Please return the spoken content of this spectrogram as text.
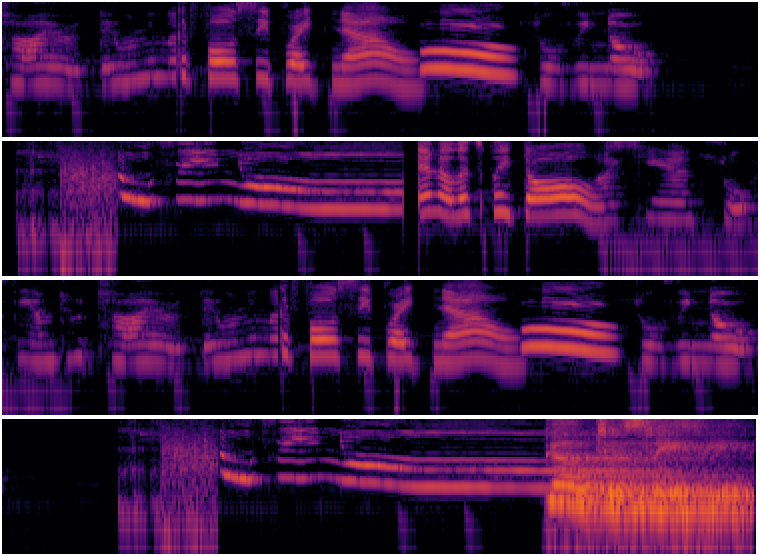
tired. They only let could fall asleep right now. Oh. Sophie, no. Sophie, no. Anna, let's play dolls. I can't, Sophie. I'm too tired. They only let could fall asleep right now. Oh. Sophie, no. Sophie, no. Go to sleep.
